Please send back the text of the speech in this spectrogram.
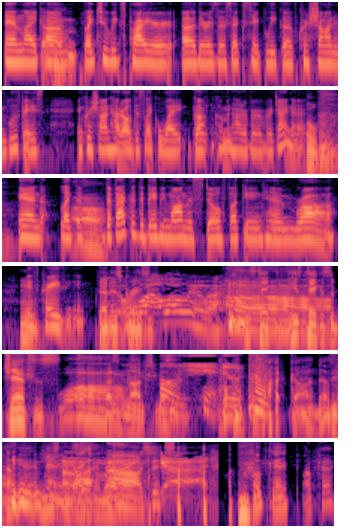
And like um like two weeks prior, uh, there was a sex tape leak of Chrisean and Blueface, and Chrisean had all this like white gunk coming out of her vagina. Oh, And like the Oh. the fact that the baby mom is still fucking him raw Hmm. is crazy. that is crazy. He's taking he's taking some chances. Whoa. That's nuts, man. My God, that's Oh, shit. okay. Okay.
